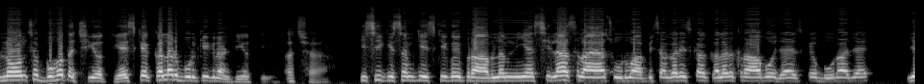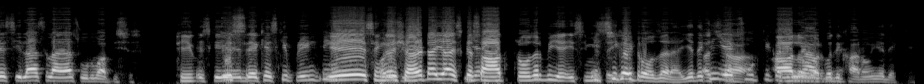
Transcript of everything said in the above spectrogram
लोन से बहुत अच्छी होती है। इसके कलर बुर की गारंटी होती है। अच्छा। किसी किस्म की इसकी कोई प्रॉब्लम नहीं है। सिला सिलाया सूट वापिस अगर इसका कलर खराब हो जाए इसके बुरा जाए ये सिला सिलाया सूट वापिस। ठीक। इसकी ये इस- देखिए इसकी प्रिंट ये सिंगल शर्ट है या इसके साथ ट्राउज़र भी है? इसी में इसी का ही ट्राउज़र है। ये देखिए ये एक अच्छा, सूट की कटिंग मैं आपको दिखा रहा हूँ ये देखिए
